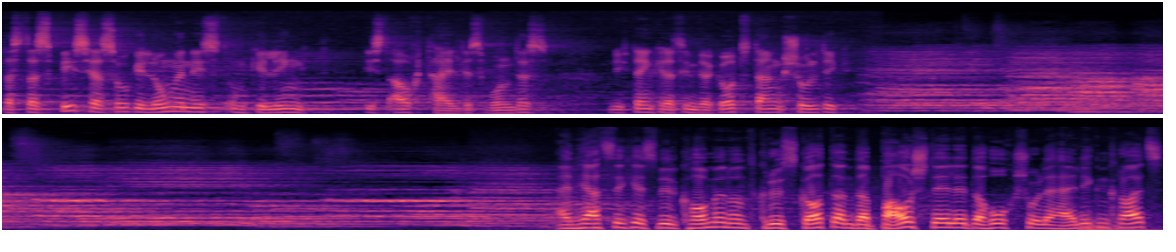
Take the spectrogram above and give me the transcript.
Dass das bisher so gelungen ist und gelingt, ist auch Teil des Wunders. Und ich denke, da sind wir Gott Dank schuldig. Ein herzliches Willkommen und Grüß Gott an der Baustelle der Hochschule Heiligenkreuz.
